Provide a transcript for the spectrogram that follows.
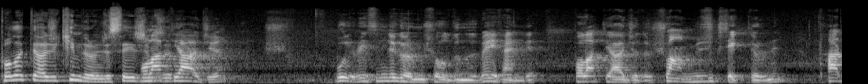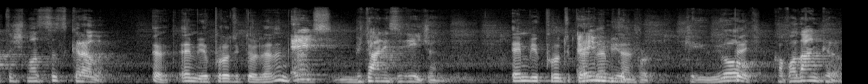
Polat Yağcı kimdir önce seyircimize? Polat Yağcı şu- bu resimde görmüş olduğunuz beyefendi Polat Yağcı'dır. Şu an müzik sektörünün tartışmasız kralı. Evet en büyük prodüktörlerden bir En, tanesi. bir tanesi değil canım. En büyük prodüktörlerden En bir büyük tanesi. pro- Yok Peki. kafadan kralı.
